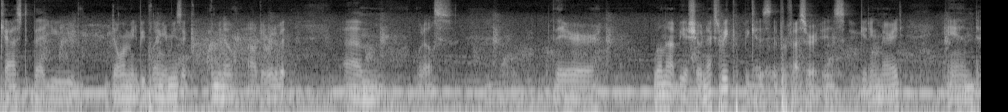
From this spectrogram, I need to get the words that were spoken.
cast that you don't want me to be playing your music, let me know. I'll get rid of it. Um, what else? There will not be a show next week because the professor is getting married, and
